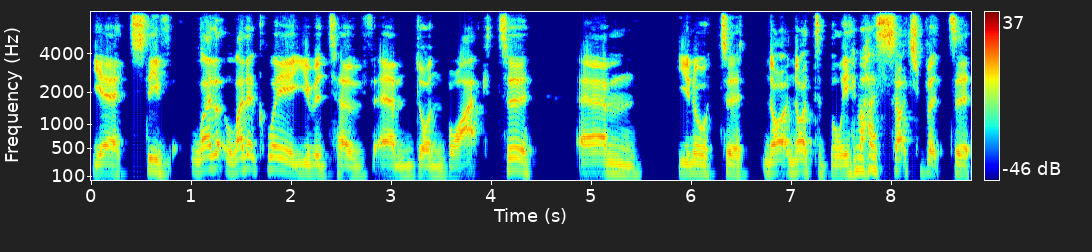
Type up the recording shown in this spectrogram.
yeah, Steve, lyrically, you would have um, Don Black to, um, you know, to not not to blame as such, but to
